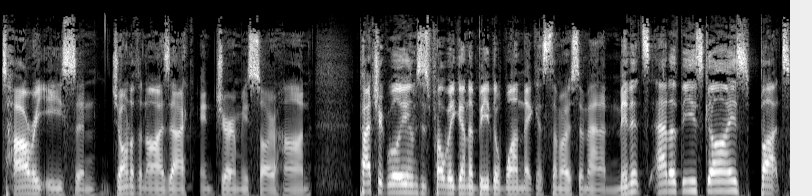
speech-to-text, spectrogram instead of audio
Tari Eason, Jonathan Isaac, and Jeremy Sochan. Patrick Williams is probably going to be the one that gets the most amount of minutes out of these guys, but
